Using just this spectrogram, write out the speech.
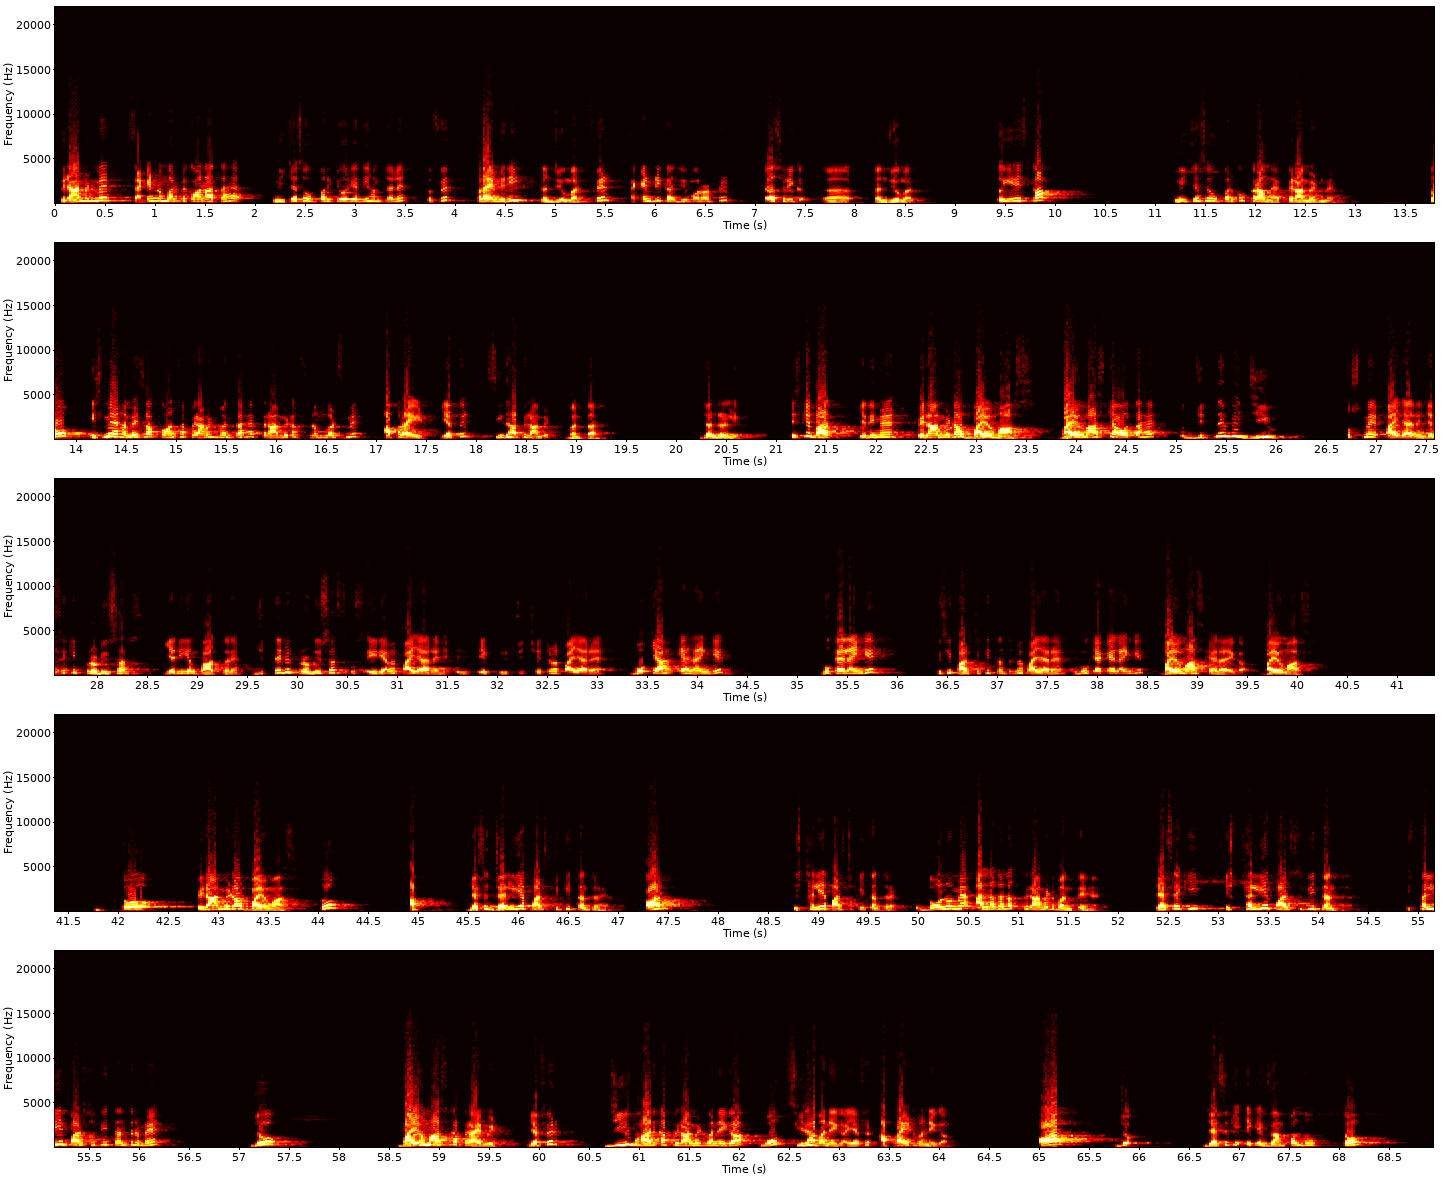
पिरामिड में सेकंड नंबर पे कौन आता है? नीचे से ऊपर की ओर यदि हम चलें तो फिर प्राइमरी कंज्यूमर फिर सेकेंडरी कंज्यूमर और फिर टर्सरी कंज्यूमर तो ये इसका नीचे से ऊपर को क्रम है पिरामिड में। तो इसमें हमेशा कौन सा पिरामिड बनता है? पिरामिड ऑफ़ नंबर्स में अपराइट या फिर सीधा पिरामिड बनता है जनरली इसके बाद यदि मैं पिरामिड ऑफ़ बायोमास बायोमास क्या होता है? तो जितने भी जीव उसमें पाए जा रहे हैं। जैसे कि प्रोड्यूसर्स यदि हम बात करें, जितने भी प्रोड्यूसर्स उस एरिया में पाए जा रहे हैं, एक निश्चित क्षेत्र में पाए जा रहे हैं, वो क्या कहलाएँगे? वो कहलाएँगे, किसी पारिस्थितिकी तंत्र में पाए जा रहे हैं, वो क्या कहलाएँगे? बायोमास कहलाएगा बायोमास तो पिरामिड ऑफ़ बायोमास तो अब जैसे जलीय पारिस्थितिकी तंत्र है और स्थलीय पारिस्थितिकी तंत्र है तो दोनों में अलग अलग पिरामिड बनते हैं। जैसे कि स्थलीय पारिस्थितिकी तंत्र, स्थलीय पारिस्थितिकी तंत्र में जो बायोमास का पिरामिड या फिर जीव भार का पिरामिड बनेगा, वो सीधा बनेगा या फिर अपराइट बनेगा। और जो, जैसे कि एक एग्जांपल दूँ तो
